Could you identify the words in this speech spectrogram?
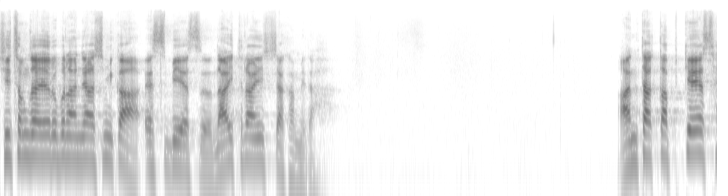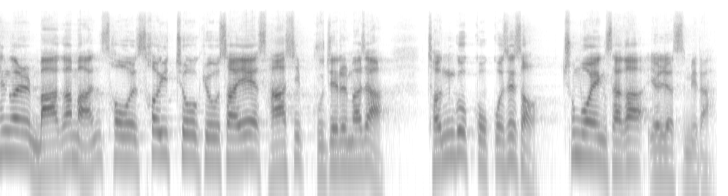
시청자 여러분 안녕하십니까? SBS 나이트라인 시작합니다. 안타깝게 생을 마감한 서울 서희초 교사의 49제를 맞아 전국 곳곳에서 추모 행사가 열렸습니다.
